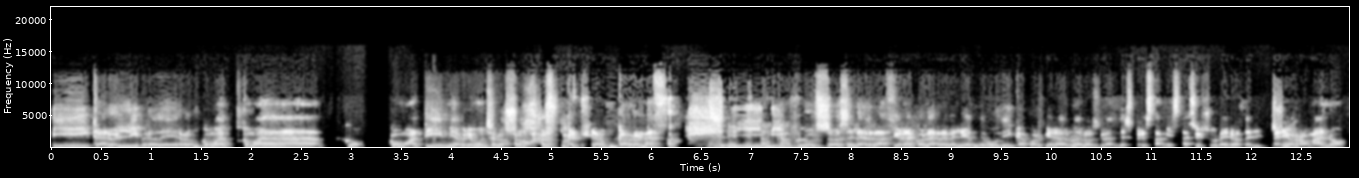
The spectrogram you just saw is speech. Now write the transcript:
Y claro, el libro de Ron, como como como a ti, me abrió mucho los ojos porque era un cabronazo. Y incluso se le relaciona con la rebelión de Budica, porque era uno de los grandes prestamistas y usureros del Imperio Romano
